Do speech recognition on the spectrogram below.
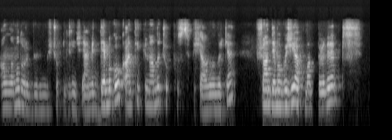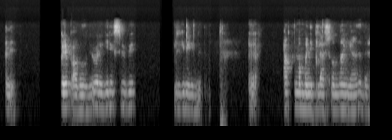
anlama doğru bürünmüş. Çok ilginç. Yani demagog antik Yunan'da çok pozitif bir şey algılanırken şu an demagoji yapmak böyle hani garip algılanıyor. Öyle gereksiz bir bilgi vereyim dedim. E, aklıma manipülasyondan geldi de.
